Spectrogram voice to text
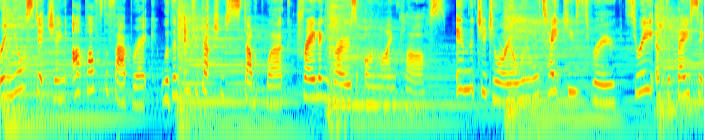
Bring your stitching up off the fabric with an introduction to stump work trailing rose online class. In the tutorial we will take you through three of the basic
